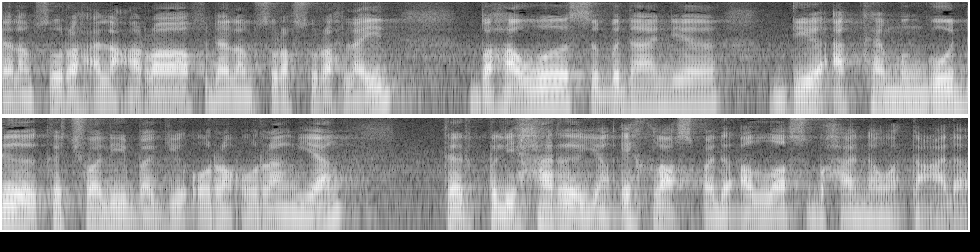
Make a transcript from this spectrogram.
dalam surah al-a'raf dalam surah-surah lain bahawa sebenarnya dia akan menggoda kecuali bagi orang-orang yang terpelihara yang ikhlas pada Allah Subhanahu Wa Taala.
